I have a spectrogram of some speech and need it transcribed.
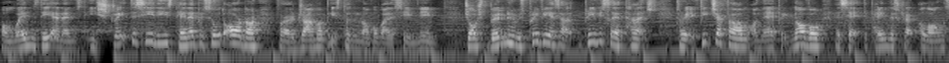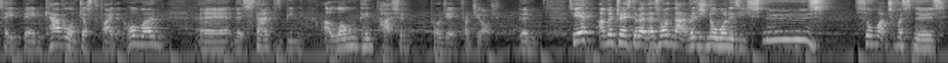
on Wednesday announced a straight to series 10 episode order for a drama based on a novel by the same name. Josh Boone, who was previous, uh, previously attached to write a feature film on the epic novel, is set to pen the script alongside Ben Cavell of Justified and Homeland. Uh, the stand has been a long time passion project for Josh Boone. So, yeah, I'm interested about this one. That original one is a snooze. So much of a snooze.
